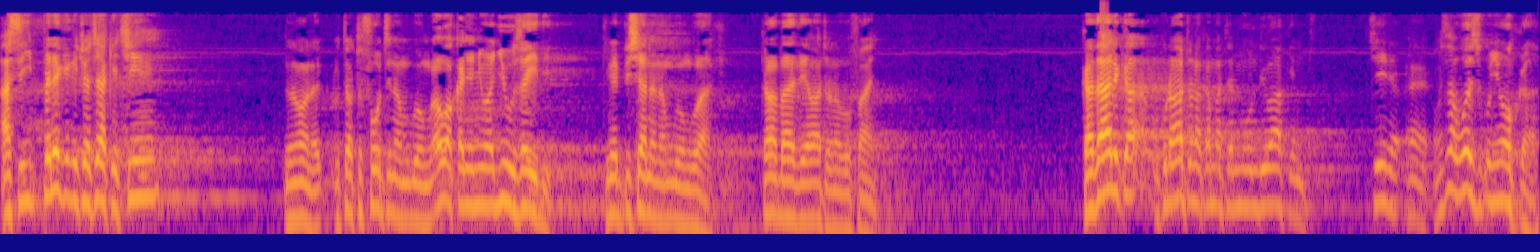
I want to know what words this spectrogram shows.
Asipeleke kichwa chake chini unaona utatofauti na mgongo au akanyanyua juu zaidi kimepishana na mgongo wake kama baadhi ya watu wanavyofanya. Kadhalika kuna watu wanakamata mundi wake mtu chini eh sababu huwezi kunyoka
